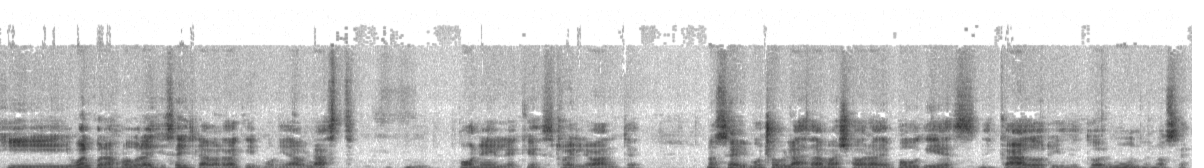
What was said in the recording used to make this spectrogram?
y igual con armadura 16, la verdad que inmunidad Blast, ponele que es relevante. No sé, hay mucho Blast Damage ahora de POW 10, de Cador y de todo el mundo, no sé.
